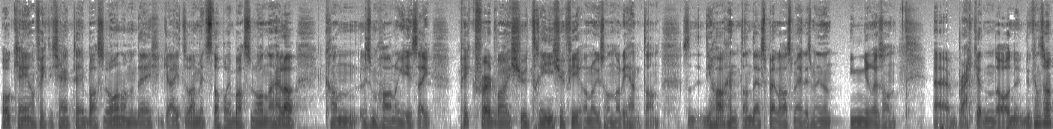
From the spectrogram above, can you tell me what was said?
Ok, han fikk det ikke helt til i Barcelona, men det er ikke greit å være midtstopper i Barcelona heller. Kan liksom ha noe i seg. Pickford var i 23-24 noe sånt når de henta han. Så de har henta en del spillere som er liksom i den yngre sånn eh, bracketen, da. Du, du, kan så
